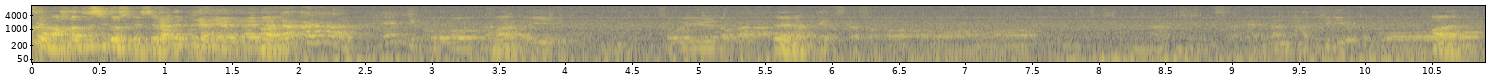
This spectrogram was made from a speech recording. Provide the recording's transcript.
生は外し年ですよ。いやいやい。やだから変にこう仲のいい、そういうのが、ええ。なんていうんですかそのなんていうんですかねなんはっきり言うとこう、はい。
